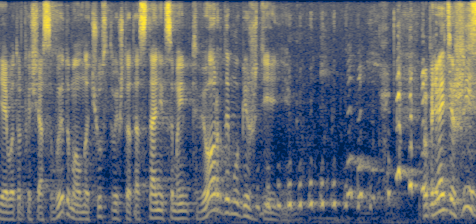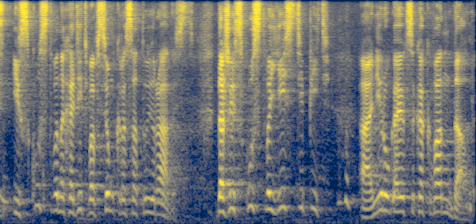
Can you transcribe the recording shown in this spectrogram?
Я его только сейчас выдумал, но чувствую, что это останется моим твердым убеждением. Вы понимаете, жизнь – искусство находить во всем красоту и радость. Даже искусство есть и пить. А они ругаются, как вандалы.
